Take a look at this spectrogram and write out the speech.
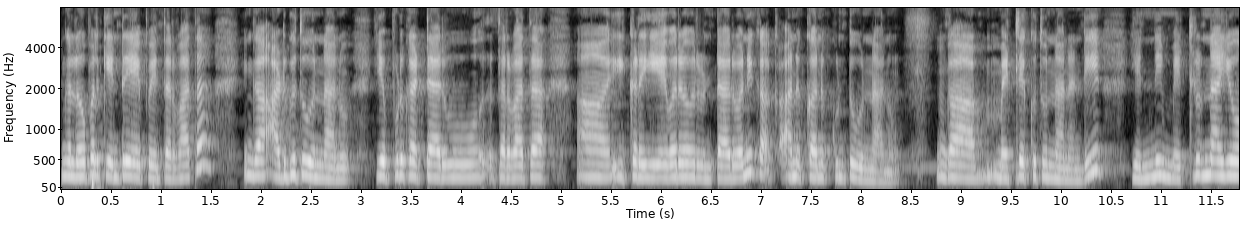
ఇంకా లోపలికి ఎంట్రీ అయిపోయిన తర్వాత ఇంకా అడుగుతూ ఉన్నాను. ఎప్పుడు కట్టారు? తర్వాత ఇక్కడ ఎవరెవరు ఉంటారు? అని కను కనుక్కుంటూ ఉన్నాను. ఇంకా మెట్లు ఎక్కుతున్నానండి ఎన్ని మెట్లున్నాయో.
